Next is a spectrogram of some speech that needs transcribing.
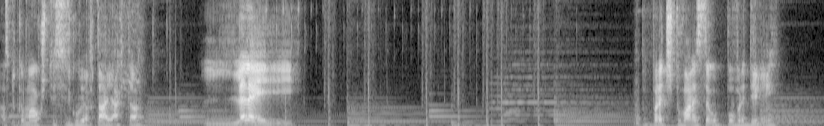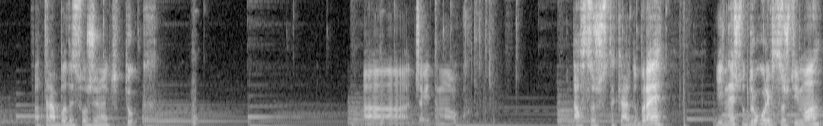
Аз тук малко ще си изгубя в тази яхта. Лелей! Добре, че това не са го повредили. Това трябва да бъде сложенето тук. А, чакайте малко. Да, всъщност така е добре. И нещо друго ли също има?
